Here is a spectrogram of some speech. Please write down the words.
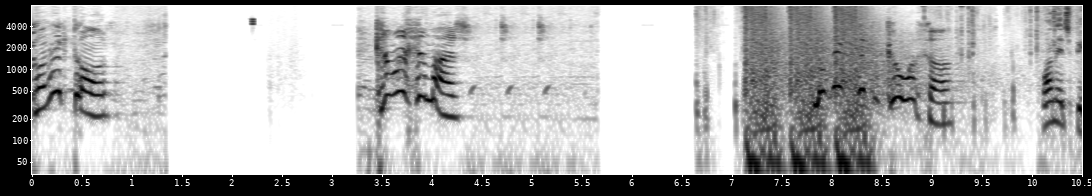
Konektor! Kałacha masz! No weź tego kałacha! One HP.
